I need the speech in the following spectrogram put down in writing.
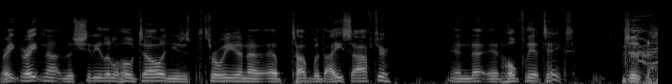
right right in the, the shitty little hotel, and you just throw you in a, a tub with ice after, and uh, it hopefully it takes. Just,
